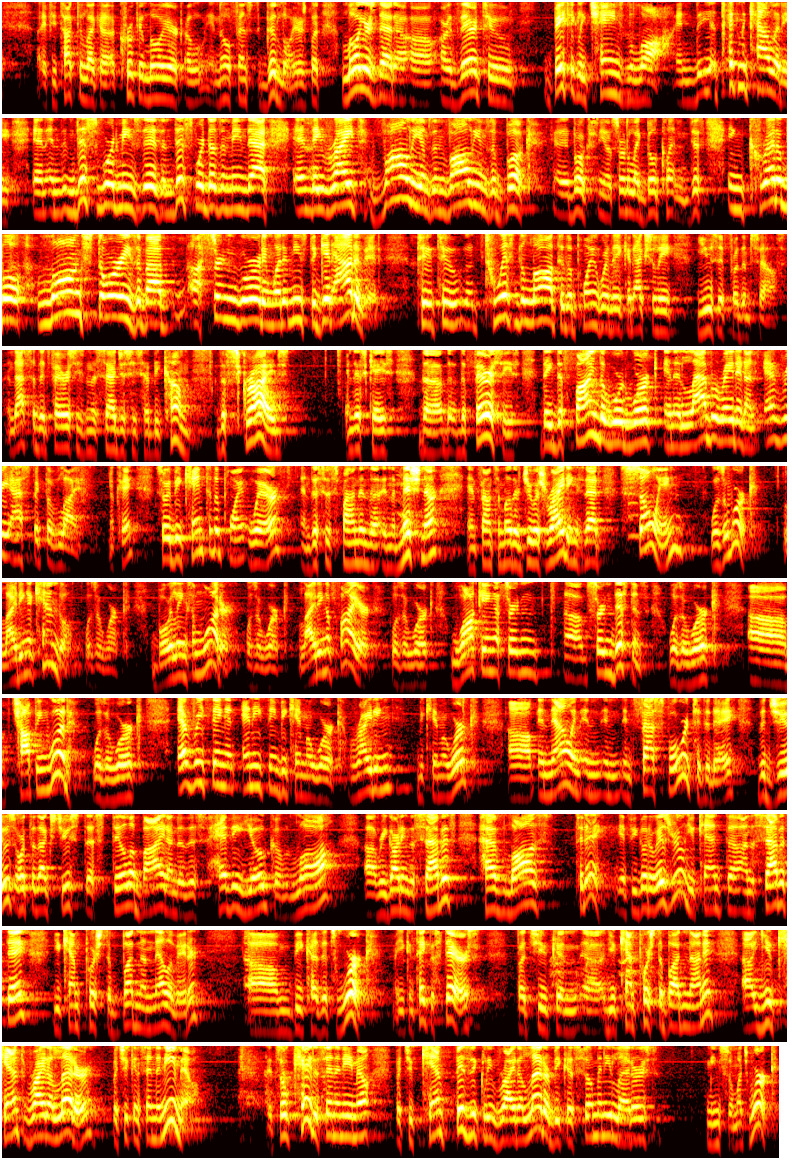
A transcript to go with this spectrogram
If you talk to like a, crooked lawyer, no offense to good lawyers, but lawyers that uh, uh, are there to basically change the law and the technicality and, and this word means this and this word doesn't mean that and they write volumes and volumes of book uh, books you know sort of like bill clinton just incredible long stories about a certain word and what it means to get out of it to, to uh, twist the law to the point where they could actually use it for themselves. And that's how the Pharisees and the Sadducees had become. The scribes, in this case, the, the, the Pharisees, they defined the word work and elaborated on every aspect of life. Okay? So it became to the point where, and this is found in the, in the Mishnah and found some other Jewish writings, that sewing was a work, lighting a candle was a work. Boiling some water was a work. Lighting a fire was a work. Walking a certain, uh, certain distance was a work. Uh, chopping wood was a work. Everything and anything became a work. Writing became a work. Uh, and now, in, in, in, fast forward to today, the Jews, Orthodox Jews, that still abide under this heavy yoke of law uh, regarding the Sabbath, have laws today. If you go to Israel, you can't, uh, on the Sabbath day, you can't push the button on an elevator um, because it's work. You can take the stairs, but you, can, uh, you can't push the button on it. Uh, you can't write a letter, but you can send an email. It's okay to send an email, but you can't physically write a letter because so many letters mean so much work.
